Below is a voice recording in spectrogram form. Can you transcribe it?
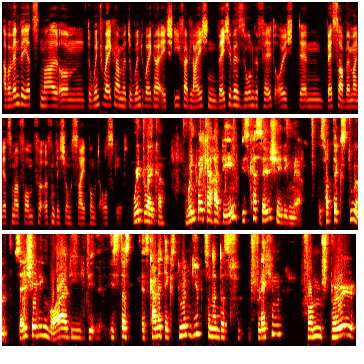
Aber wenn wir jetzt mal ähm, The Wind Waker mit The Wind Waker HD vergleichen, welche Version gefällt euch denn besser, wenn man jetzt mal vom Veröffentlichungszeitpunkt ausgeht? Wind Waker. Wind Waker HD ist kein Cell-Shading mehr. Das hat Texturen. Cell-Shading war die, die, ist das, es keine Texturen gibt, sondern dass Flächen vom Spül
